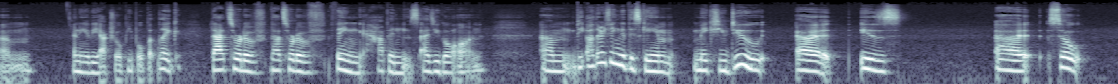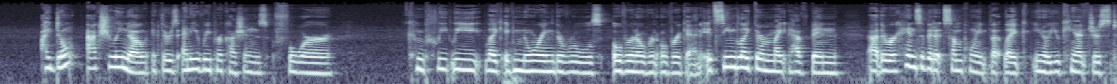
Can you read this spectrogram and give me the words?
um any of the actual people but like that sort of that sort of thing happens as you go on um the other thing that this game makes you do uh, is uh, so I don't actually know if there's any repercussions for completely like ignoring the rules over and over and over again. It seemed like there might have been uh, there were hints of it at some point that like you know you can't just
